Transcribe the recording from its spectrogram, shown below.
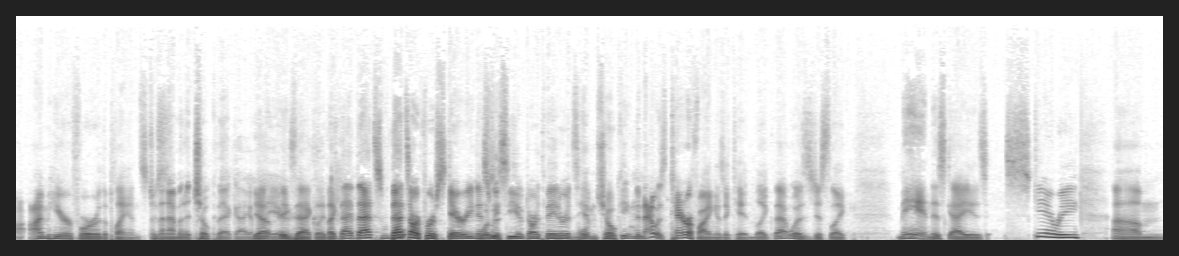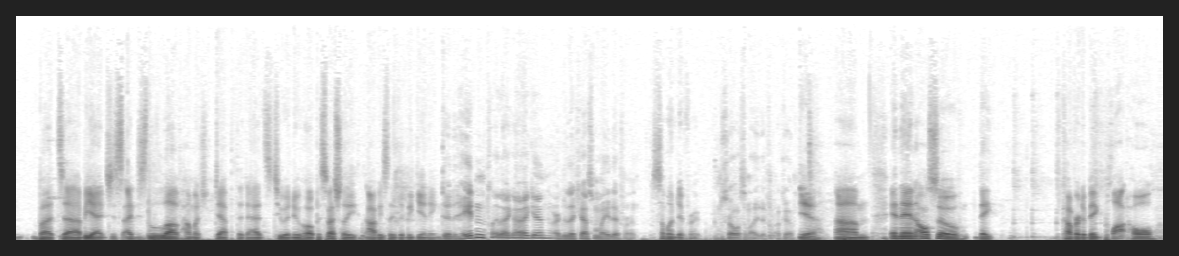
I- am here for the plans. Just, and then I'm going to choke that guy. Yeah, exactly. Like that. That's that's our first scariness Was we it- see of Darth Vader. It's Wha- him choking, and that was terrifying as a kid. Like that was just like, man, this guy is scary. Um, but uh, but yeah, just I just love how much depth it adds to A New Hope, especially obviously the beginning. Did Hayden play that guy again, or did they cast somebody different? Someone different. So it was somebody different. Okay. Yeah. Um, and then also they covered a big plot hole.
